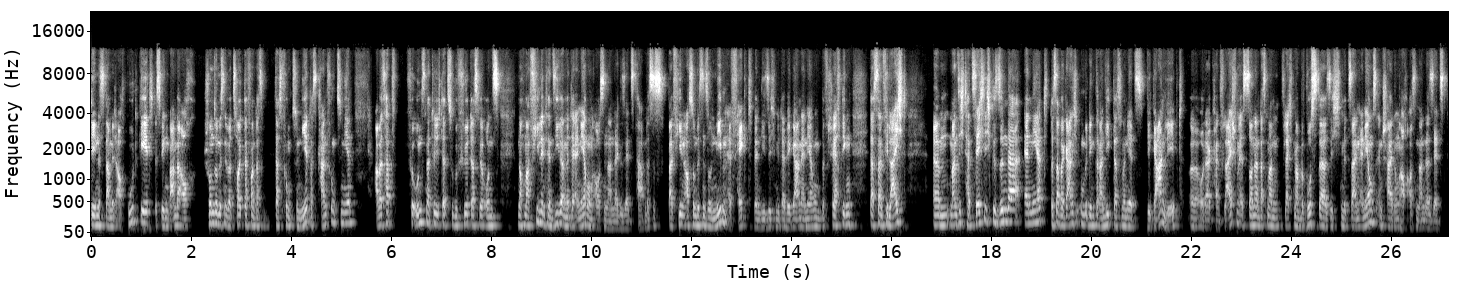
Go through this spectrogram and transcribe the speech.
denen es damit auch gut geht. Deswegen waren wir auch schon so ein bisschen überzeugt davon, dass das funktioniert, das kann funktionieren. Aber es hat für uns natürlich dazu geführt, dass wir uns noch mal viel intensiver mit der Ernährung auseinandergesetzt haben. Das ist bei vielen auch so ein bisschen so ein Nebeneffekt, wenn die sich mit der veganen Ernährung beschäftigen, dass dann vielleicht ähm, man sich tatsächlich gesünder ernährt, das aber gar nicht unbedingt daran liegt, dass man jetzt vegan lebt äh, oder kein Fleisch mehr isst, sondern dass man vielleicht mal bewusster sich mit seinen Ernährungsentscheidungen auch auseinandersetzt.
